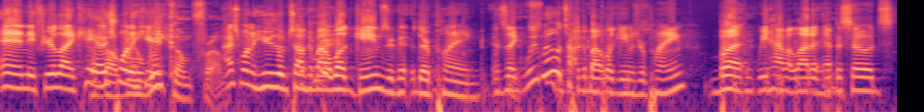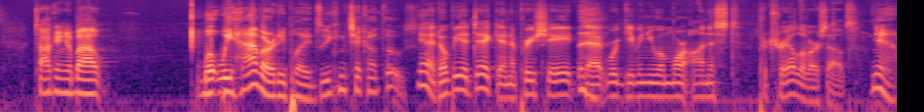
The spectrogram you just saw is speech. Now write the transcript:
And if you're like hey i just want to hear we come from. I just want to hear them talk about what games they're, they're playing. It's like we will talk about what games we're playing, but we have a lot of episodes talking about what we have already played, so you can check out those. Yeah, don't be a dick and appreciate that we're giving you a more honest portrayal of ourselves. Yeah.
